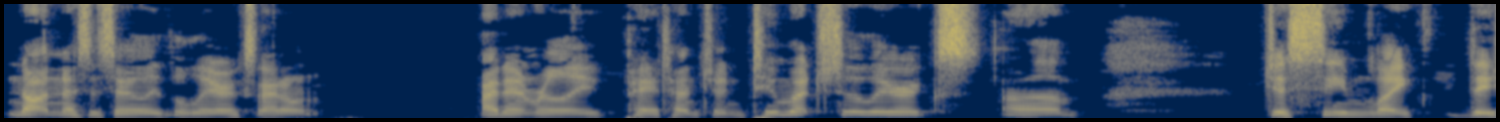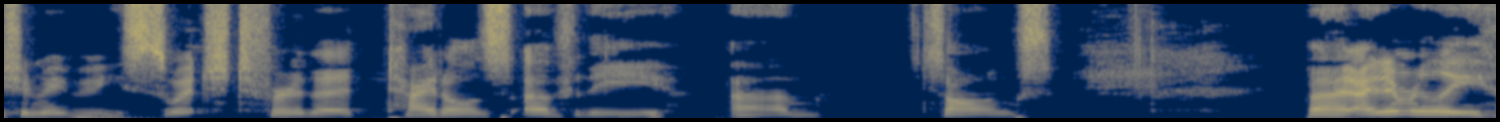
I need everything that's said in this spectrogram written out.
not necessarily the lyrics. I don't, I didn't really pay attention too much to the lyrics. Um, just seemed like they should maybe be switched for the titles of the um, songs. But I didn't really.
